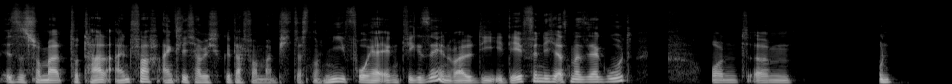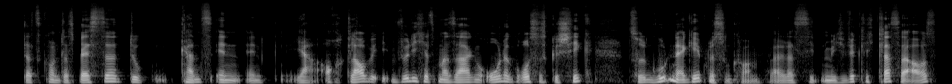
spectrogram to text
ist es schon mal total einfach. Eigentlich habe ich gedacht, warum habe ich das noch nie vorher irgendwie gesehen? Weil die Idee finde ich erstmal sehr gut. Und, ähm, und das kommt das Beste. Du kannst in, in ja, auch glaube ich, würde ich jetzt mal sagen, ohne großes Geschick zu guten Ergebnissen kommen. Weil das sieht nämlich wirklich klasse aus.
